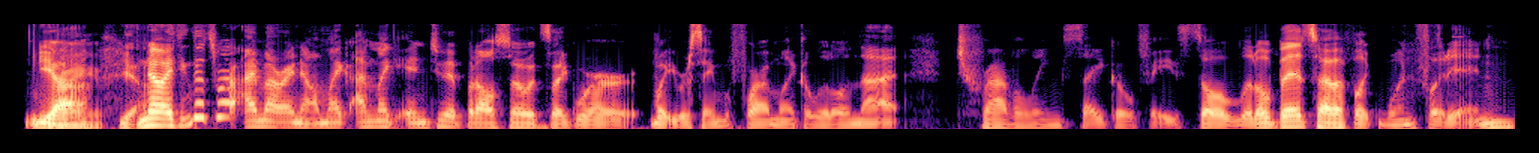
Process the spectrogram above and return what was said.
yeah. Right. yeah. No, I think that's where I'm at right now. I'm like I'm like into it, but also it's like where what you were saying before. I'm like a little in that traveling psycho phase still a little bit. So I have like one foot in,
